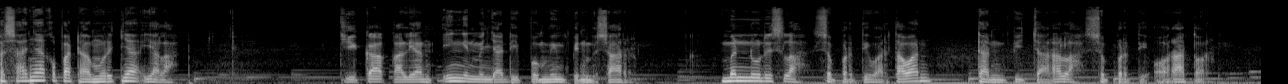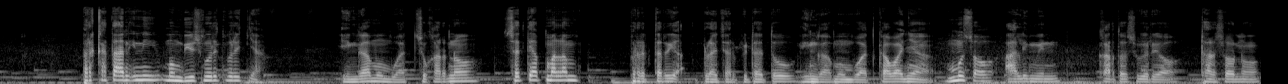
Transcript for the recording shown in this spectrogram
Pesannya kepada muridnya ialah, jika kalian ingin menjadi pemimpin besar, menulislah seperti wartawan dan bicaralah seperti orator. Perkataan ini membius murid-muridnya hingga membuat Soekarno setiap malam berteriak belajar pidato hingga membuat kawannya Muso, Alimin, Kartosuwiryo, Darsono,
